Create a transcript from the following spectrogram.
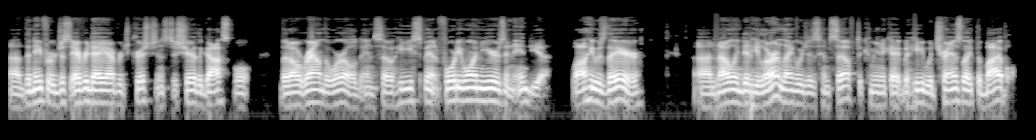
uh, the need for just everyday average Christians to share the gospel, but all around the world. And so he spent 41 years in India. While he was there, uh, not only did he learn languages himself to communicate, but he would translate the Bible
